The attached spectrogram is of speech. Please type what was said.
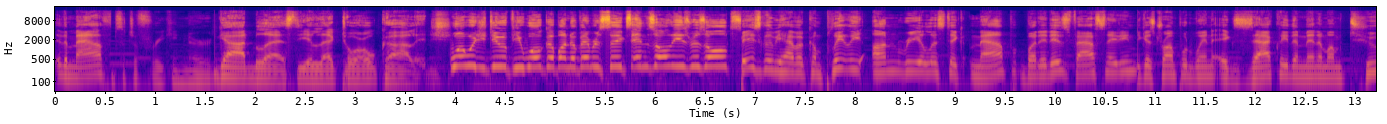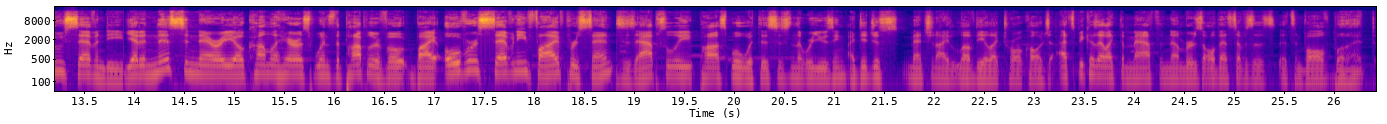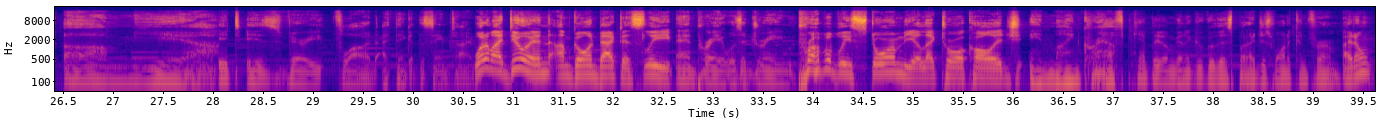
the math. I'm such a freaking nerd. God bless the electoral college. What would you do if you woke up on November 6th and saw these results? Basically, we have a completely unrealistic map, but it is fascinating because Trump would win exactly the minimum 270. Yet in this scenario, Kamala Harris wins the popular vote by over 75%. This is absolutely possible with this system that we're using. I did just mention I love the Electoral College. That's because I like the math, the numbers, all that stuff is that's involved. But, um, yeah. It is very flawed, I think, at the same time. What am I doing? I'm going back to sleep and pray it was a dream. Probably storm the Electoral College in Minecraft. Can't believe I'm gonna Google this, but I just want to confirm. I don't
